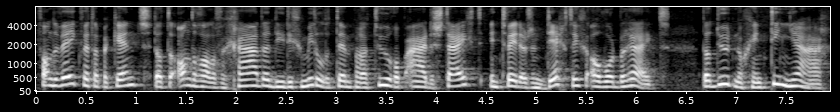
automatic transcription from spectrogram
Van de week werd er bekend dat de anderhalve graden die de gemiddelde temperatuur op aarde stijgt in 2030 al wordt bereikt. Dat duurt nog geen tien jaar.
